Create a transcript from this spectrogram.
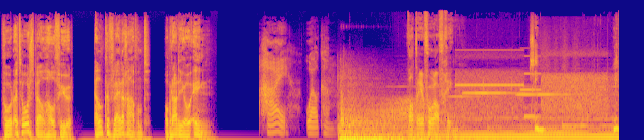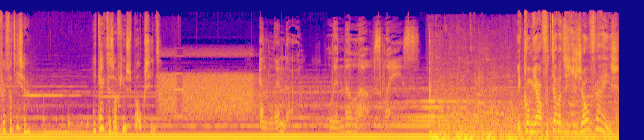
voor het hoorspel half uur. Elke vrijdagavond op Radio 1. Hi, welcome. Wat er vooraf ging. Sien. Lieverd, wat is er? Je kijkt alsof je een spook ziet. En Linda. Linda loves lace. Ik kom jou vertellen dat je zo vrij is.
